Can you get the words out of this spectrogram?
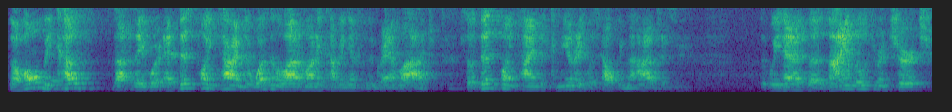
The home, because they were, at this point in time, there wasn't a lot of money coming in from the Grand Lodge. So at this point in time, the community was helping the Hodges. We had the Zion Lutheran Church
